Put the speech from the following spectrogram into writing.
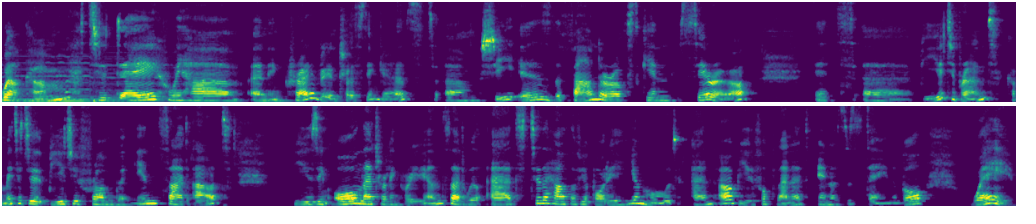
Welcome. Today we have an incredibly interesting guest. Um, she is the founder of Skin Zero. It's a beauty brand committed to beauty from the inside out using all natural ingredients that will add to the health of your body, your mood, and our beautiful planet in a sustainable way.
